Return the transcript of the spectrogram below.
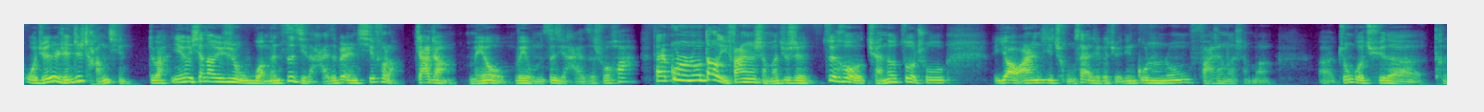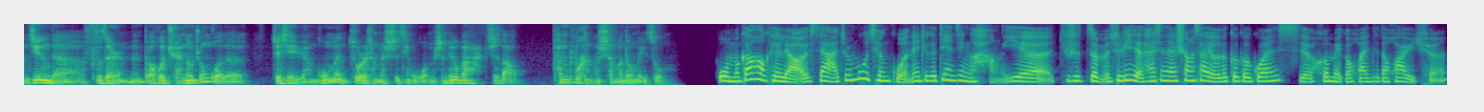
我觉得人之常情，对吧？因为相当于是我们自己的孩子被人欺负了，家长没有为我们自己孩子说话。但是过程中到底发生什么？就是最后拳头做出要 RNG 重赛这个决定过程中发生了什么？啊，中国区的腾讯的负责人们，包括拳头中国的这些员工们做了什么事情，我们是没有办法知道。他们不可能什么都没做。我们刚好可以聊一下，就是目前国内这个电竞行业，就是怎么去理解它现在上下游的各个关系和每个环节的话语权。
